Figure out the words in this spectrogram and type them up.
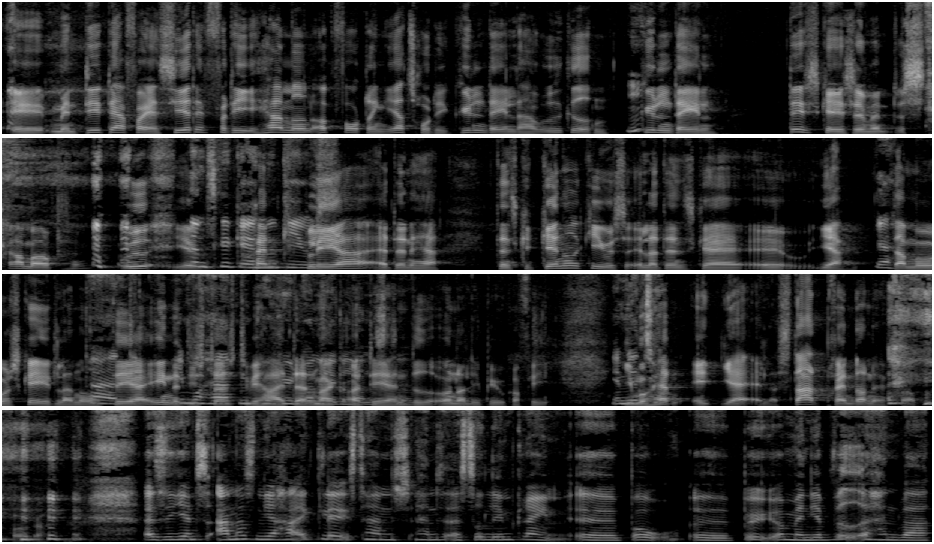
øh, men det er derfor, jeg siger det, fordi her med en opfordring, jeg tror, det er Gyldendal, der har udgivet den. Mm. Gyldendal, det skal jeg simpelthen stramme op. Ud, Den skal print genudgives. flere af den her. Den skal genudgives, eller den skal... Øh, ja, Ja. der må ske et eller andet. Der er- det er en af I de største, vi har i Danmark, og det er en vidunderlig biografi. Jamen, I må tror- have den, ja, eller start printerne for. Altså Jens Andersen, jeg har ikke læst hans, hans Astrid Lindgren øh, bog, øh, bøger, men jeg ved, at han var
